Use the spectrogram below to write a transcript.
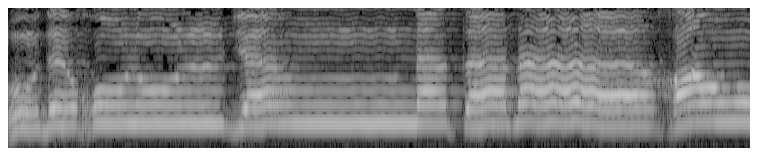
ادخلوا الجنة لا خوف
